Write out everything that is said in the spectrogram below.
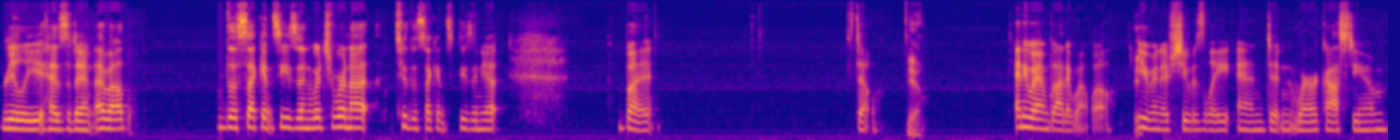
really hesitant about the second season, which we're not to the second season yet. But still, Yeah. Anyway, I'm glad it went well, even if she was late and didn't wear a costume.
